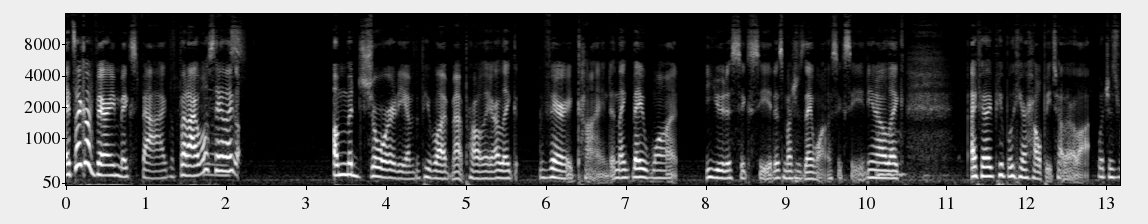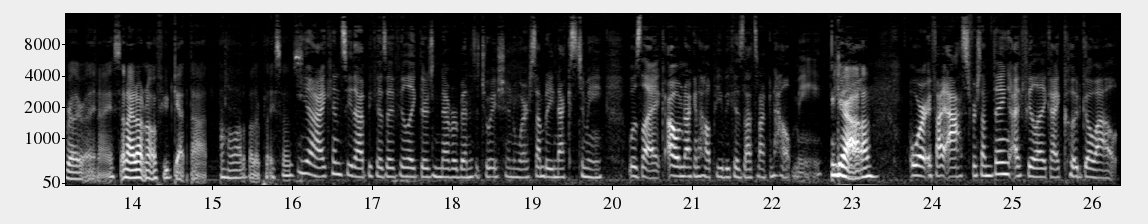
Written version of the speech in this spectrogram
It's like a very mixed bag, but I will say like a majority of the people I've met probably are like very kind and like they want you to succeed as much as they want to succeed. You know, mm-hmm. like I feel like people here help each other a lot, which is really really nice. And I don't know if you'd get that a lot of other places. Yeah, I can see that because I feel like there's never been a situation where somebody next to me was like, "Oh, I'm not going to help you because that's not going to help me." you Yeah. know? Or if I asked for something, I feel like I could go out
